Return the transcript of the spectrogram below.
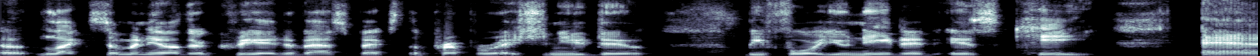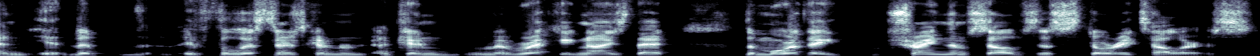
uh, like so many other creative aspects, the preparation you do before you need it is key. And it, the, if the listeners can can recognize that, the more they train themselves as storytellers,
